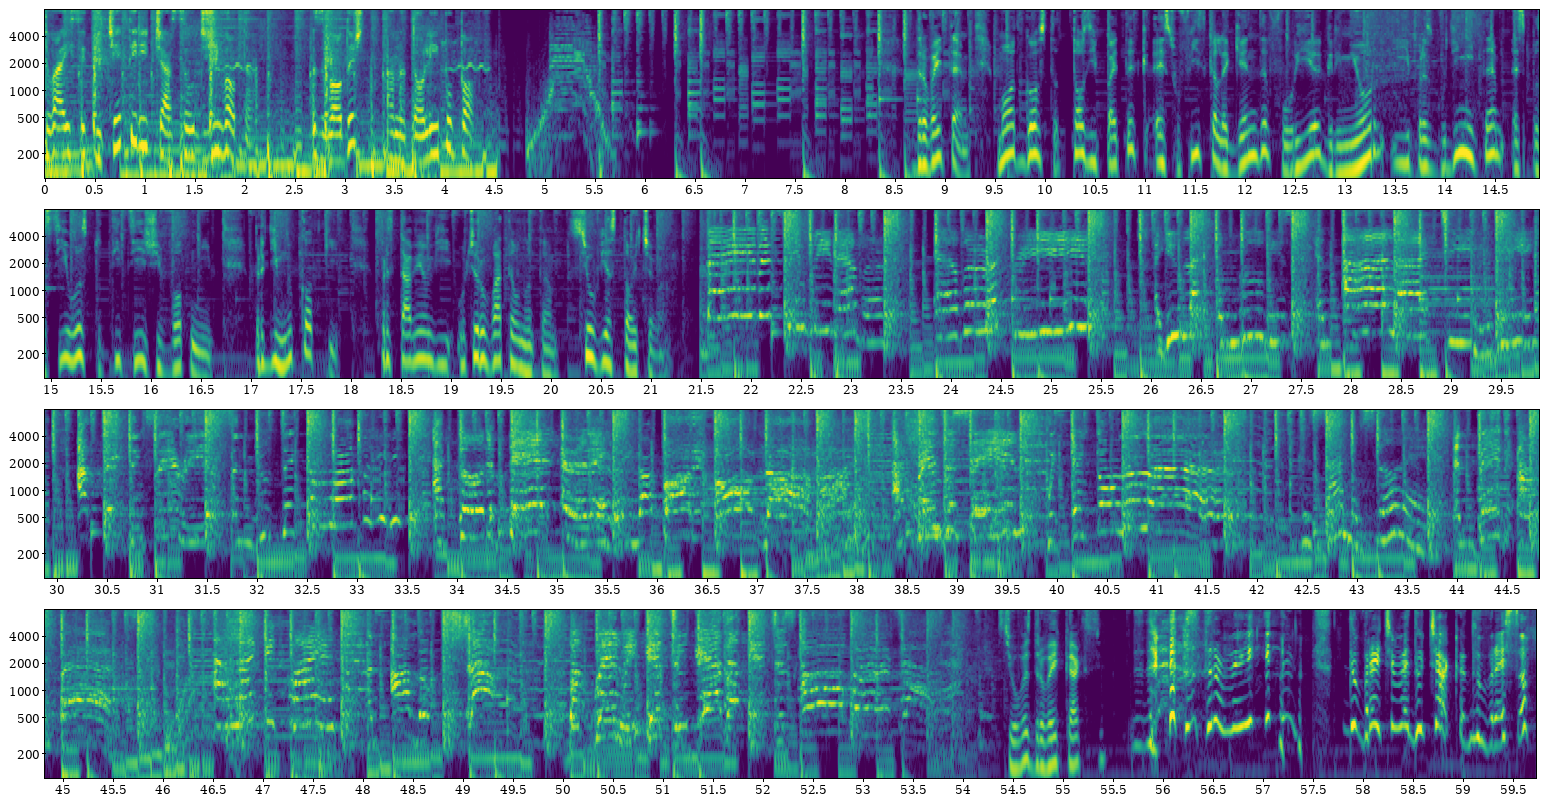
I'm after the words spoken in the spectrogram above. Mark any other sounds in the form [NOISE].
24 часа от живота. С водещ Анатолий Попов. Здравейте! Моят гост този петък е софийска легенда, фурия, гримьор и през годините е спасила стотици животни, предимно котки. Представям ви очарователната Силвия Стойчева. Baby, Силвия, здравей, как си? Здравей! Добре, че ме дочака. Добре съм.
